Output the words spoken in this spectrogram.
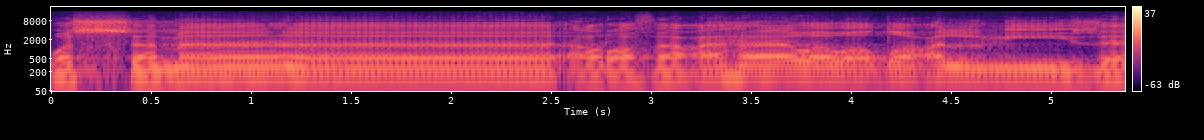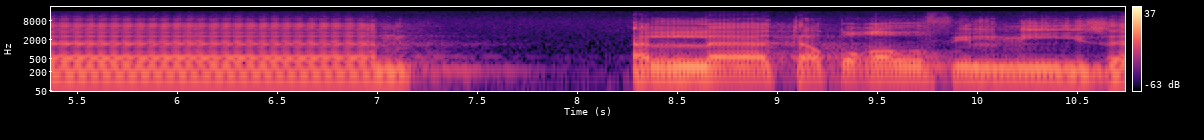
والسماء رفعها ووضع الميزان. ألا تطغوا في الميزان.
